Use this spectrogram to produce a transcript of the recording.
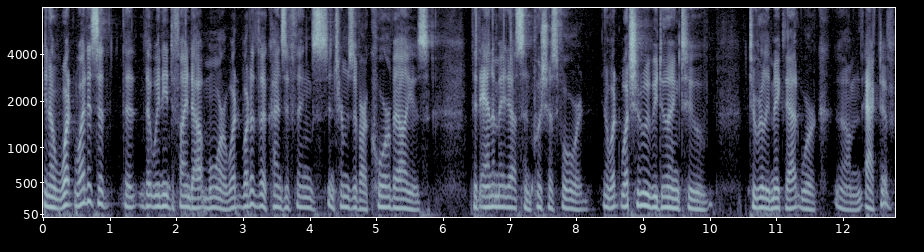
You know, what, what is it that, that we need to find out more? What, what are the kinds of things in terms of our core values that animate us and push us forward? You know, what, what should we be doing to to really make that work um, active,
